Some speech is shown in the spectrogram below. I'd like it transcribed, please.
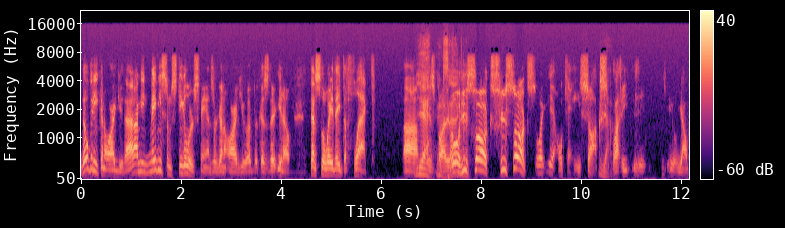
Nobody can argue that. I mean, maybe some Steelers fans are going to argue it because they're, you know, that's the way they deflect. Um, Yeah, is by, exactly. oh, he sucks. He sucks. Like, yeah, okay, he sucks. Yeah. Well, he- he- you know,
